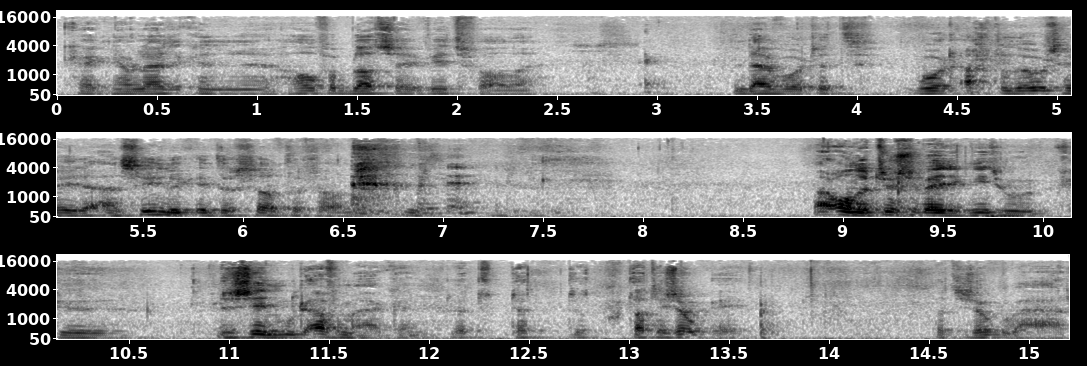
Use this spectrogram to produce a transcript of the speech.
Kijk, nou laat ik een uh, halve bladzij wit vallen. En daar wordt het woord achterloosheden aanzienlijk interessanter van. maar ondertussen weet ik niet hoe ik uh, de zin moet afmaken. Dat, dat, dat, dat, is, ook, dat is ook waar.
